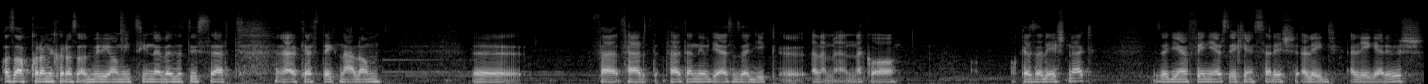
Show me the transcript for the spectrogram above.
az akkor, amikor az admiriamicin nevezetű szert elkezdték nálam ö, fel, fel, feltenni, ugye ez az egyik eleme ennek a, a kezelésnek. Ez egy ilyen fényérzékeny szer és elég, elég erős.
